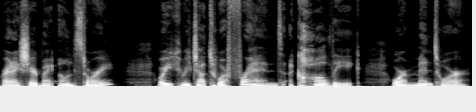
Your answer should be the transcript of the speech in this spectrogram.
right? I shared my own story. Or you can reach out to a friend, a colleague, or a mentor.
